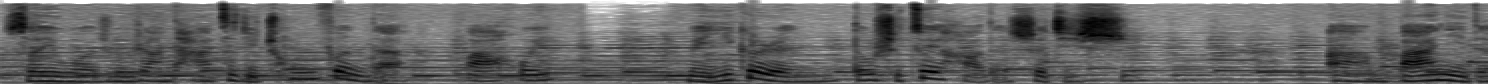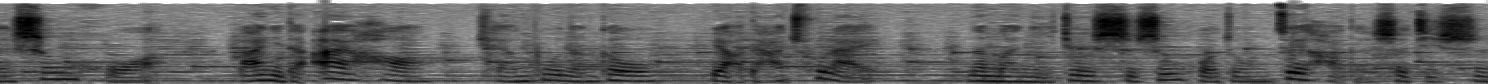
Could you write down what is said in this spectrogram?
所以我就让他自己充分的发挥。每一个人都是最好的设计师，啊，把你的生活，把你的爱好全部能够表达出来，那么你就是生活中最好的设计师。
